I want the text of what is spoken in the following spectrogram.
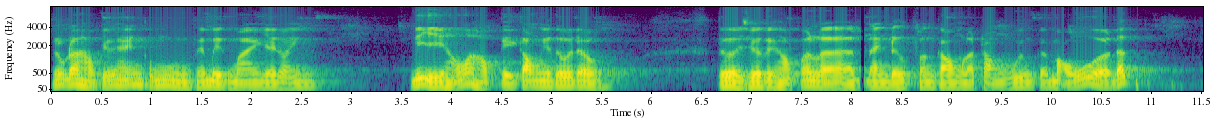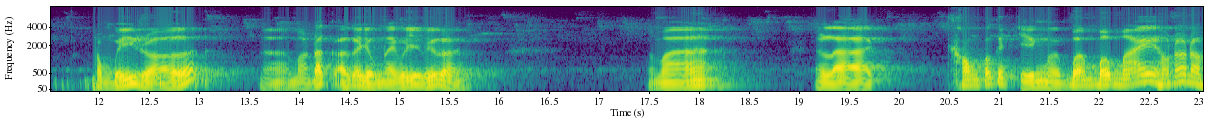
Lúc đó học chữ hán cũng phải miệt mài giai đoạn. Quý gì không có học kỳ công như tôi đâu. Tôi hồi xưa tôi học đó là đang được phân công là trồng nguyên cái mẫu ờ, đất trồng bí rỡ à, mà đất ở cái vùng này quý vị biết rồi. Mà là không có cái chuyện mà bơm bơm máy không đó đâu.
